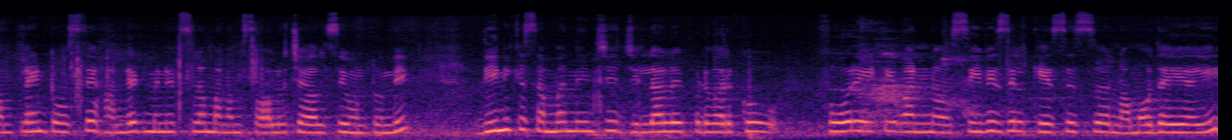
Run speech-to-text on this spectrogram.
కంప్లైంట్ వస్తే హండ్రెడ్ మినిట్స్లో మనం సాల్వ్ చేయాల్సి ఉంటుంది. దీనికి సంబంధించి జిల్లాలో ఇప్పటి వరకు four eighty one C vigil cases నమోదయ్యాయి.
